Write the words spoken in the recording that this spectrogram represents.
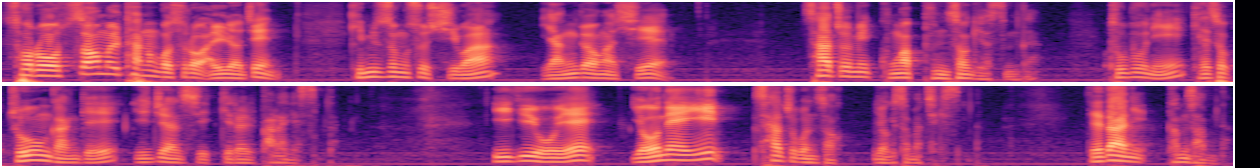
서로 썸을 타는 것으로 알려진 김승수 씨와 양정아 씨의 사주 및 궁합 분석이었습니다. 두 분이 계속 좋은 관계 유지할 수 있기를 바라겠습니다. 이기호의 연예인 사주 분석 여기서 마치겠습니다. 대단히 감사합니다.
